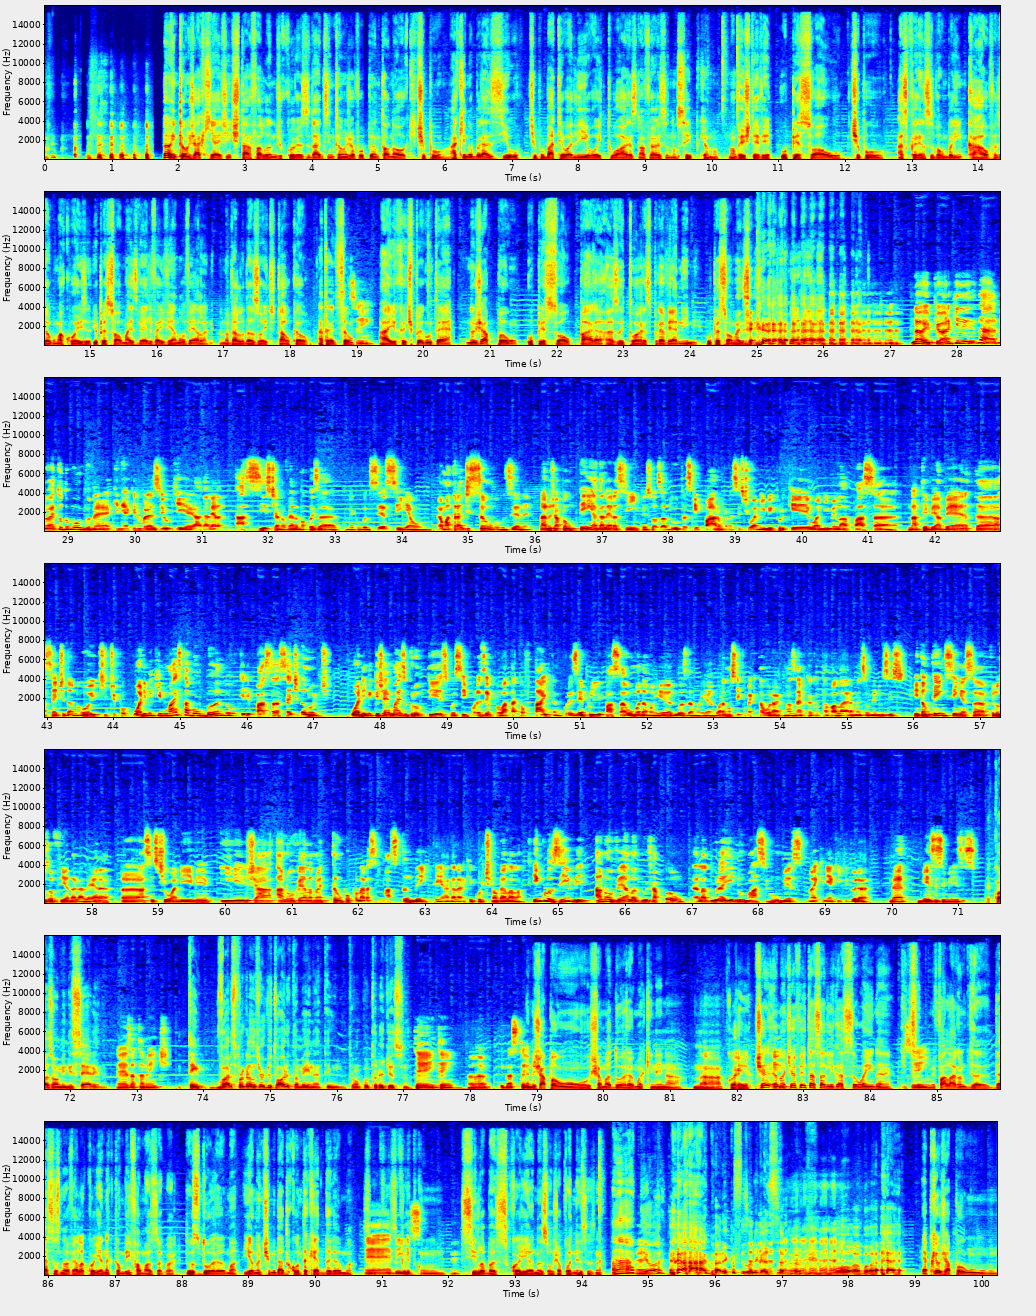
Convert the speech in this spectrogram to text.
Não, então já que a gente tá falando de curiosidades, então eu já vou perguntar na que, tipo, aqui no Brasil, tipo, bateu ali 8 horas, 9 horas, eu não sei, porque eu não, não vejo TV. O pessoal, tipo, as crianças vão brincar ou fazer alguma coisa, e o pessoal mais velho vai ver a novela, né? A novela das oito e tal, que é a tradição. Sim. Aí o que eu te pergunto é, no Japão, o pessoal para às 8 horas para ver anime? O pessoal mais velho? não, e pior que não, não é todo mundo, né? Que nem aqui no Brasil, que a galera assiste a novela, uma coisa, como é que eu vou dizer assim, é, um, é uma tradição, vamos dizer, né? Lá no Japão tem a galera assim, pessoas adultas que param para assistir o anime, porque o anime lá passa na TV aberta às 7 da noite. Tipo, o anime que mais tá bombando, ele passa às 7 da noite. O anime que já é mais grotesco, assim, por exemplo, o Attack of Titan, por exemplo, ele passa uma da manhã, duas da manhã. Agora não sei como é que tá o horário, mas na época que eu tava lá era mais ou menos isso. Então tem sim essa filosofia da galera uh, assistir o anime e já a novela não é tão popular assim, mas também tem a galera que curte novela lá. Inclusive, a novela do Japão, ela dura aí no máximo um mês. Não é que nem aqui que dura né? Meses e meses. É quase uma minissérie, né? É, exatamente. E tem vários programas de auditório também, né? Tem, tem uma cultura disso. Tem, tem. Uhum. Tem bastante. no Japão chama dorama, que nem na, na Coreia. eu não tinha feito essa ligação ainda, né? Que sempre me falaram de, dessas novelas coreanas que estão bem famosas agora. Os dorama. E eu não tinha me dado conta que é drama. É, é bem isso. com sílabas coreanas ou japonesas, né? Ah, pior. É. agora que eu fiz a ligação. boa, boa. É porque o Japão,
